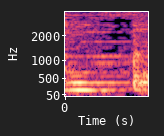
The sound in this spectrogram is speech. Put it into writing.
to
